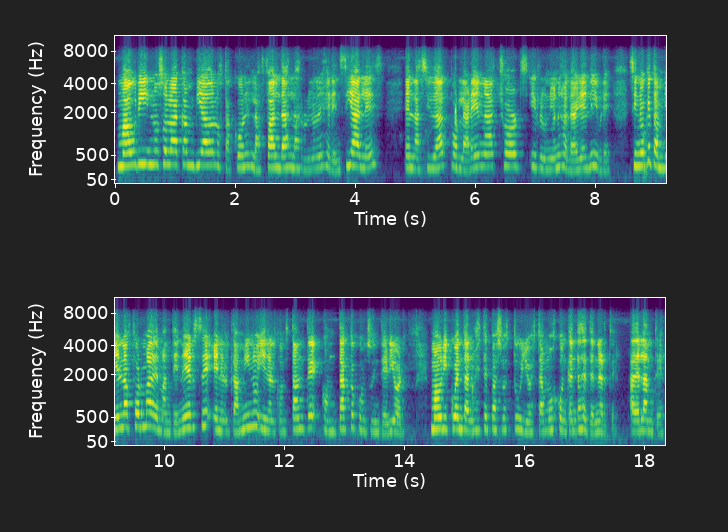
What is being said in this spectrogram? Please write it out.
Mauri no solo ha cambiado los tacones, las faldas, las reuniones gerenciales en la ciudad por la arena, shorts y reuniones al aire libre, sino que también la forma de mantenerse en el camino y en el constante contacto con su interior. Mauri, cuéntanos, este paso es tuyo, estamos contentas de tenerte. Adelante.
